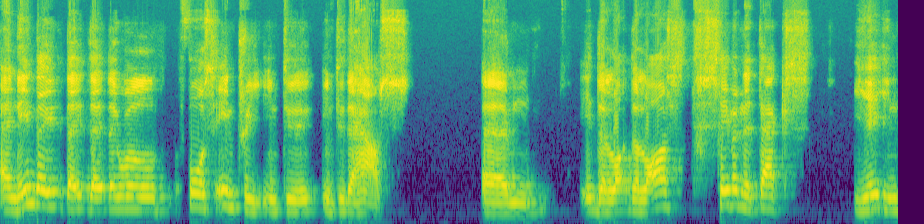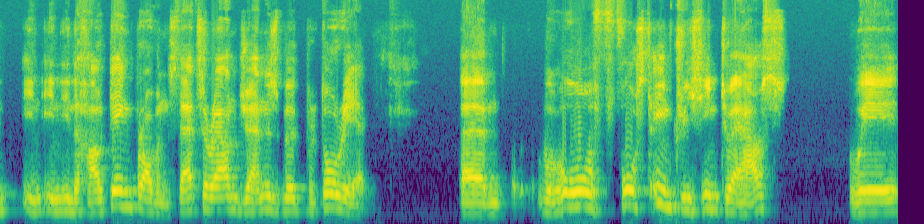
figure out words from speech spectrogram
and then they, they, they, they, will force entry into, into the house. Um, the, the last seven attacks here in, in, in the Gauteng province, that's around Johannesburg, Pretoria, um, were all forced entries into a house where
